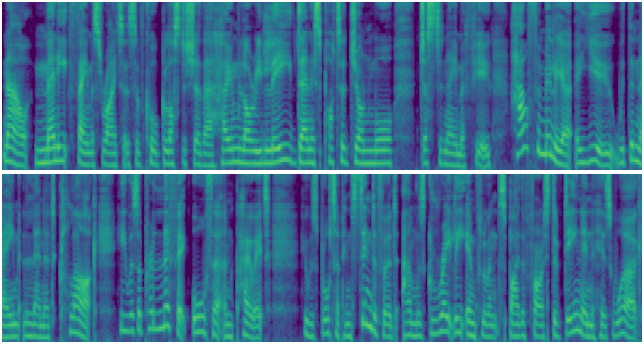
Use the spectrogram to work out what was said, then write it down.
Now, many famous writers have called Gloucestershire their home Laurie Lee, Dennis Potter, John Moore, just to name a few. How familiar are you with the name Leonard Clark? He was a prolific author and poet who was brought up in Cinderford and was greatly influenced by the Forest of Dean in his work.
